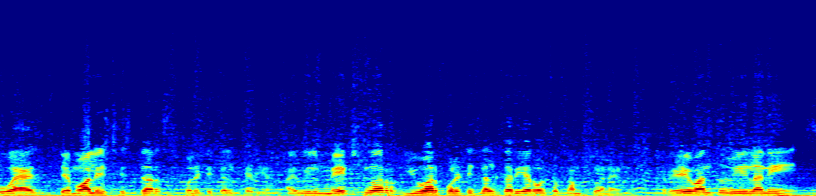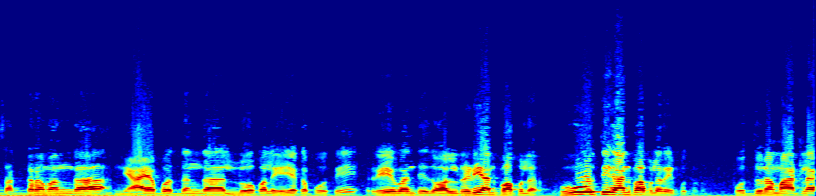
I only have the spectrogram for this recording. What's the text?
who has demolished హిస్టర్స్ political career I will make sure your political career also comes to an end Revanth వీళ్ళని సక్రమంగా న్యాయబద్ధంగా లోపల వేయకపోతే రేవంత్ ఇస్ ఆల్రెడీ అన్పాపులర్ పూర్తిగా అన్పాపులర్ అయిపోతాడు. పొద్దున మాట్లాడి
